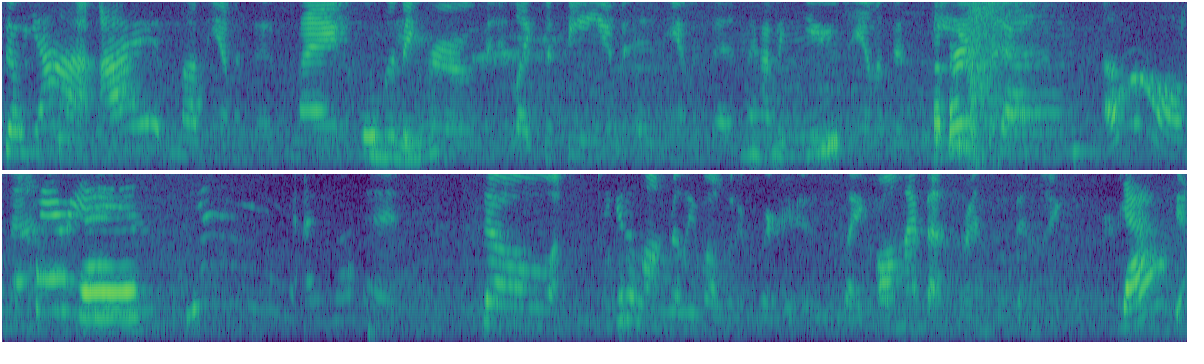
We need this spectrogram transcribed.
So yeah, I love amethyst. My whole Mhm. living room, like the theme is amethyst. I have a Mhm. huge amethyst The birthstone. Oh, nice. Aquarius. Yay! I love it. So I get along really well with Aquarius. Like all my best friends have been like Aquarius. Yeah? Yeah.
